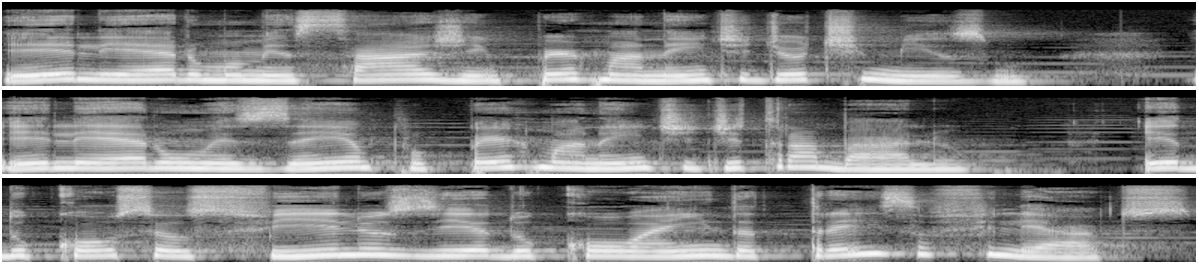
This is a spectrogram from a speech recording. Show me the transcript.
Ele era uma mensagem permanente de otimismo. Ele era um exemplo permanente de trabalho. Educou seus filhos e educou ainda três afilhados.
